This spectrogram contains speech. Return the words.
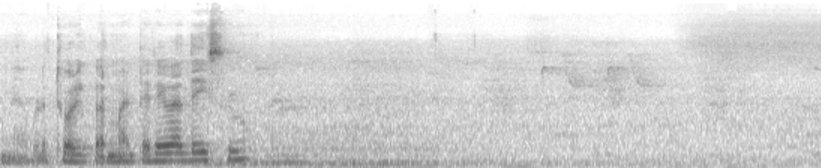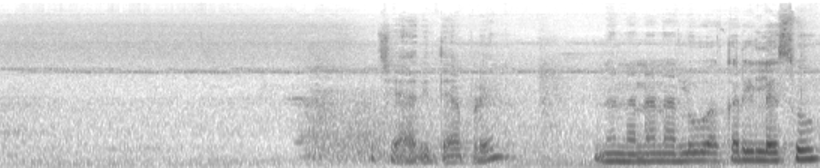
અને આપણે થોડીક વાર માટે રહેવા દઈશું. પછી આ રીતે આપણે નાના નાના લુવા કરી લેશું.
